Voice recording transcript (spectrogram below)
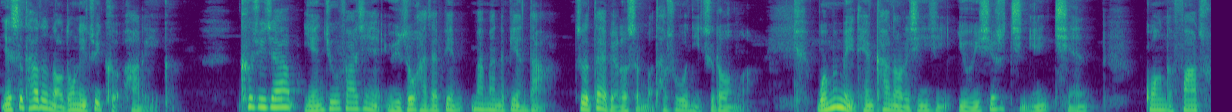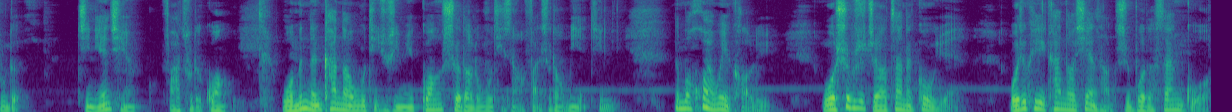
也是他的脑洞里最可怕的一个。科学家研究发现，宇宙还在变，慢慢的变大。这代表了什么？他说：“你知道吗？我们每天看到的星星，有一些是几年前光的发出的，几年前发出的光。我们能看到物体，就是因为光射到了物体上，反射到我们眼睛里。那么换位考虑，我是不是只要站得够远，我就可以看到现场直播的三国、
